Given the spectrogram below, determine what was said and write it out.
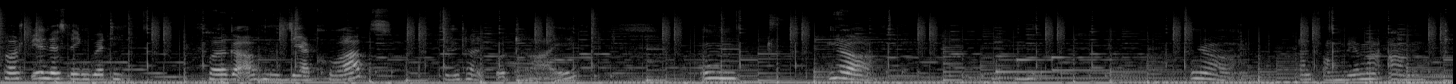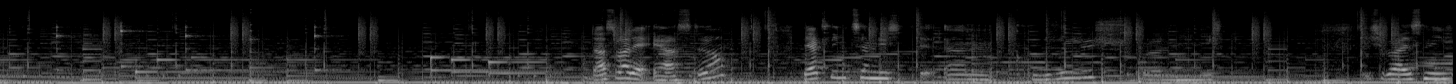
vorspielen, deswegen wird die Folge auch nur sehr kurz. Sind halt nur drei. Und ja. Ja, dann fangen wir mal an. Das war der erste. Der klingt ziemlich ähm, gruselig oder nicht. Ich weiß nicht,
